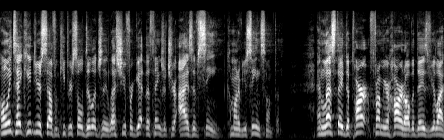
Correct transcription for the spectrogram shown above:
only take heed to yourself and keep your soul diligently, lest you forget the things which your eyes have seen. Come on, have you seen something? And lest they depart from your heart all the days of your life,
